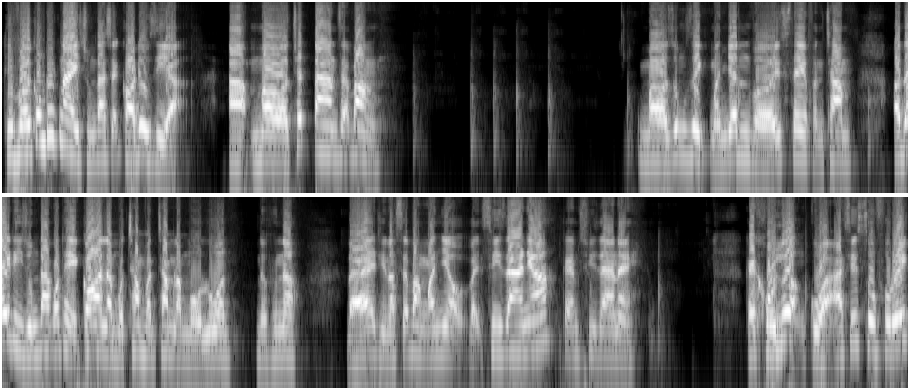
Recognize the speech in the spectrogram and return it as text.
Thì với công thức này chúng ta sẽ có điều gì ạ? À, M chất tan sẽ bằng M dung dịch mà nhân với C phần trăm. Ở đây thì chúng ta có thể coi là 100% là mol luôn, được không nào? Đấy thì nó sẽ bằng bao nhiêu? Vậy suy ra nhá, các em suy ra này. Cái khối lượng của axit sulfuric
